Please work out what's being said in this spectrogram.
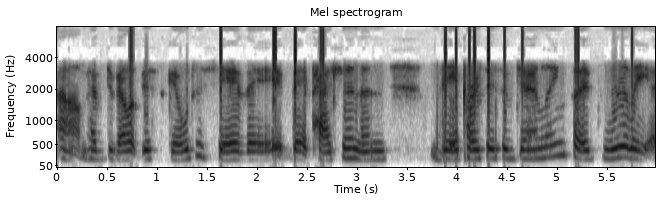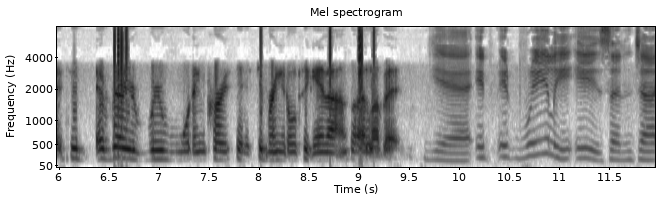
um, have developed this skill to share their their passion and their process of journaling. So it's really it's a, a, very rewarding process to bring it all together. So I love it. Yeah, it it really is, and uh,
